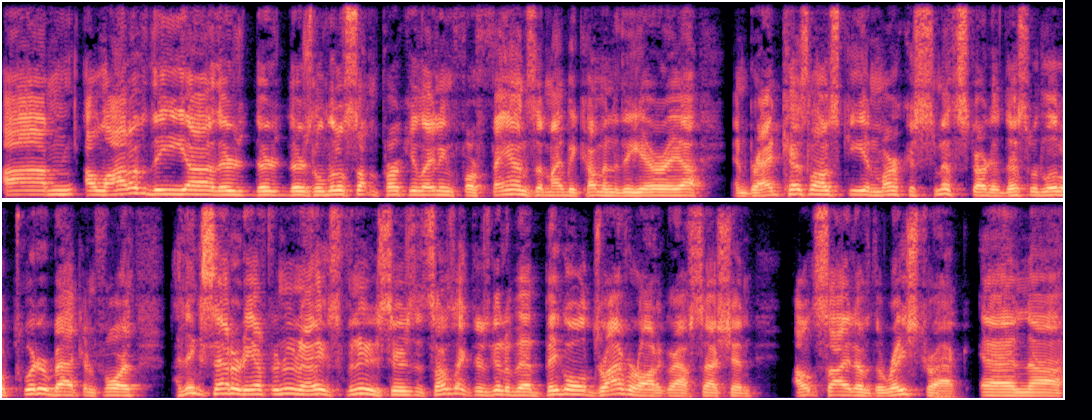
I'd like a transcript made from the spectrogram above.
Um, a lot of the uh, there's there, there's a little something percolating for fans that might be coming to the area. And Brad Keselowski and Marcus Smith started this with a little Twitter back and forth. I think Saturday afternoon, I think it's Xfinity Series. It sounds like there's going to be a big old driver autograph session outside of the racetrack and uh,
